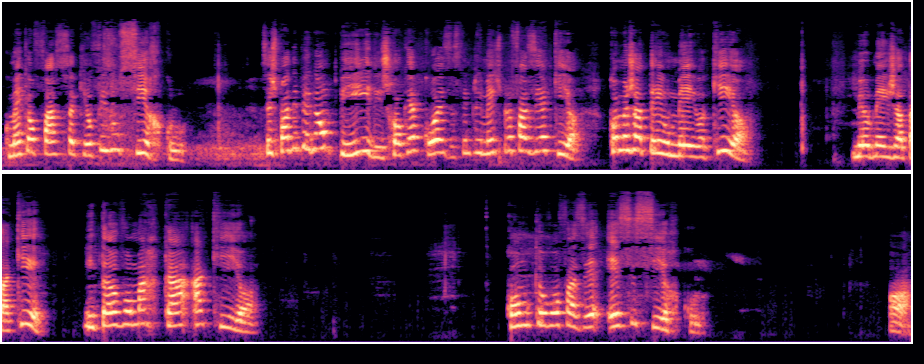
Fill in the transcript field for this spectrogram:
Como é que eu faço isso aqui? Eu fiz um círculo. Vocês podem pegar um pires, qualquer coisa, simplesmente para fazer aqui, ó. Como eu já tenho o meio aqui, ó, meu meio já tá aqui, então eu vou marcar aqui, ó. Como que eu vou fazer esse círculo? Ó.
